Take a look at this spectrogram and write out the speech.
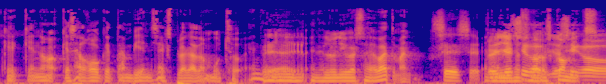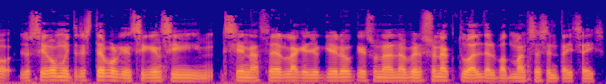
que, que no que es algo que también se ha explorado mucho en, el, en el universo de Batman Sí, sí, pero yo sigo, yo sigo, yo sigo muy triste porque siguen sin, sin hacer la que yo quiero, que es una, una versión actual del Batman 66.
